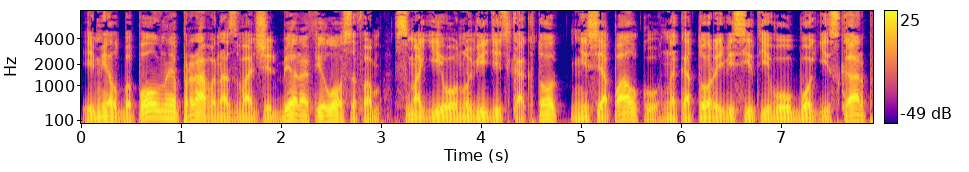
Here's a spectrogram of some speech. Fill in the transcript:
имел бы полное право назвать Жильбера философом, смоги он увидеть, как тот, неся палку, на которой висит его убогий скарб,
